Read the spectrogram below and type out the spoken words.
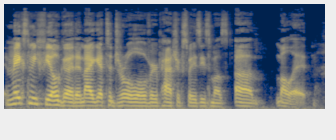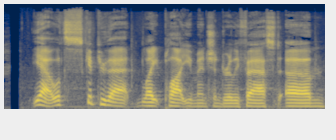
it makes me feel good, and I get to drool over Patrick Swayze's mus- um, mullet. yeah, let's skip through that light plot you mentioned really fast. Um,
